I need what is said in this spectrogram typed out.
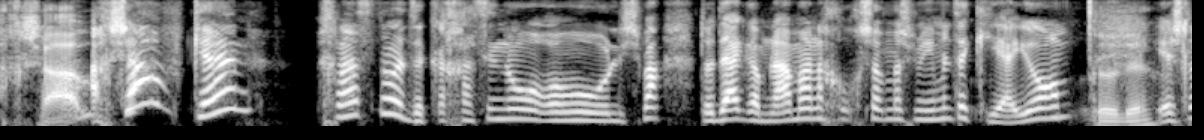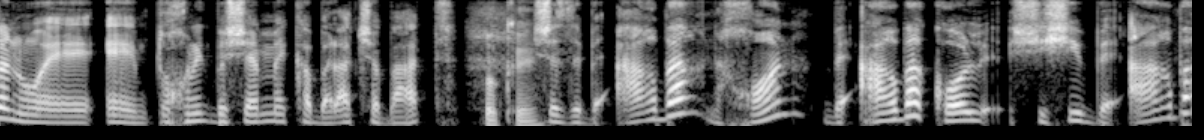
עכשיו? עכשיו, כן. הכנסנו את זה, ככה עשינו, נשמע. אתה יודע גם למה אנחנו עכשיו משמיעים את זה? כי היום. יש לנו אה, אה, תוכנית בשם קבלת שבת, אוקיי. שזה בארבע, נכון? בארבע, כל שישי בארבע.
